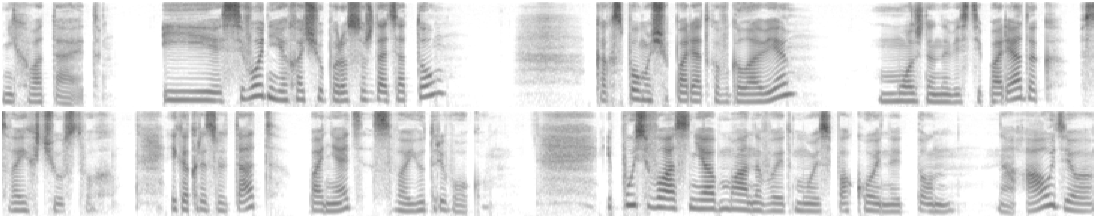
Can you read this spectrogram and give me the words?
не хватает. И сегодня я хочу порассуждать о том, как с помощью порядка в голове можно навести порядок в своих чувствах и как результат понять свою тревогу. И пусть вас не обманывает мой спокойный тон на аудио.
